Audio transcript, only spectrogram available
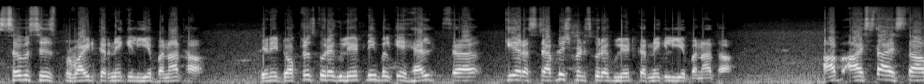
सर्विसेज़ प्रोवाइड करने के लिए बना था। यानी डॉक्टर्स को रेगुलेट नहीं, बल्कि हेल्थ केयर इस्टेब्लिशमेंट्स को रेगुलेट करने के लिए बना था। अब आहिस्ता आहिस्ता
